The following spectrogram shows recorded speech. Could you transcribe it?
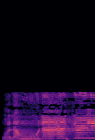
وَلَوْلَا كَلِمَةُ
